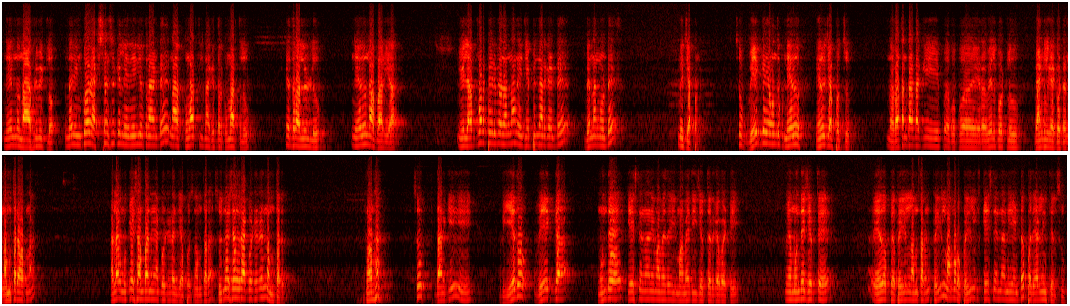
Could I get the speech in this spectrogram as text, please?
నేను నా అఫిడవిట్లో. మరి ఇంకో ఎక్స్టెన్షన్కి వెళ్ళి నేను ఏం చెప్తున్నా అంటే నా కుమార్తెలు నాకు ఇద్దరు కుమార్తెలు ఇద్దరు అల్లుళ్ళు నేను నా భార్య. వీళ్ళెవ్వరి పేరు మీద అన్నా నేను చెప్పిన దానికంటే భిన్నంగా ఉంటే మీరు చెప్పండి. సో వేగ్గా ఏముంది? ఇప్పుడు నేను నేను చెప్పొచ్చు. నా రతన్ టాటాకి ఇరవై వేల కోట్లు బ్యాంకులకి ఎగ్గొట్టాను నమ్ముతారా ఎవరన్నా? అలాగే ముఖేష్ అంబానీ ఎగ్గొట్టాడని చెప్పొచ్చు. నమ్ముతారా? సుజనా చౌదరి ఎగ్గొట్టాడని నమ్ముతారు. అవునా? సో దానికి ఇప్పుడు ఏదో వేగ్గా ముందే కేసు అని మా మీద మా మీద ఈ చెప్తాడు కాబట్టి మేము ముందే చెప్తే ఏదో ప్రజలు నమ్ముతారని ప్రజలు నమ్మరు. ప్రజలకు కేసుని అని ఏంటో పదేళ్ళ నుంచి తెలుసు.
